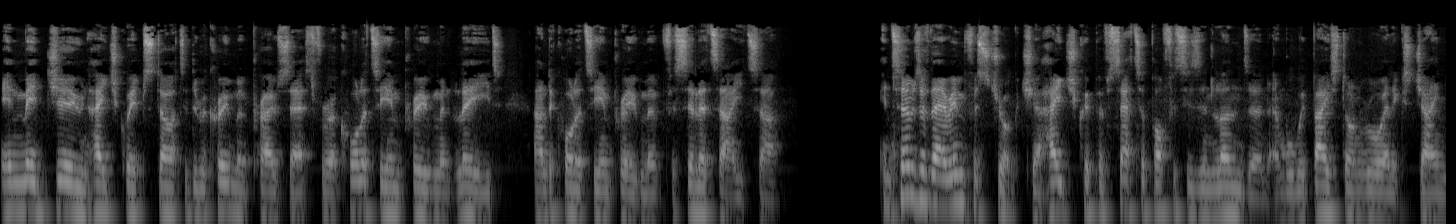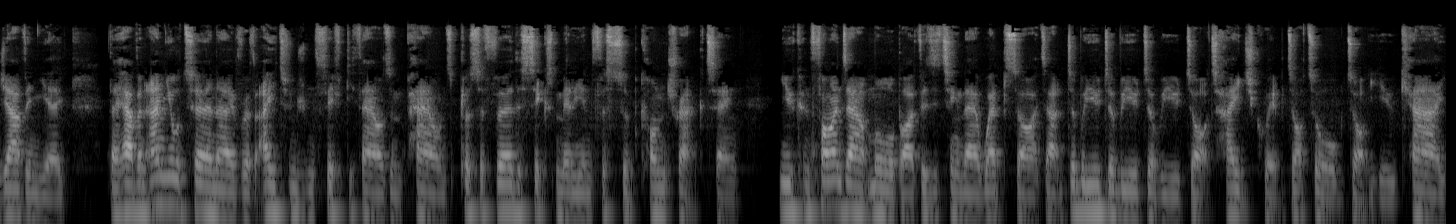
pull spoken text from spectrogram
In mid June, HQIP started the recruitment process for a quality improvement lead and a quality improvement facilitator. In terms of their infrastructure, HQIP have set up offices in London and will be based on Royal Exchange Avenue. They have an annual turnover of £850,000 plus a further £6 million for subcontracting. You can find out more by visiting their website at www.hqip.org.uk.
